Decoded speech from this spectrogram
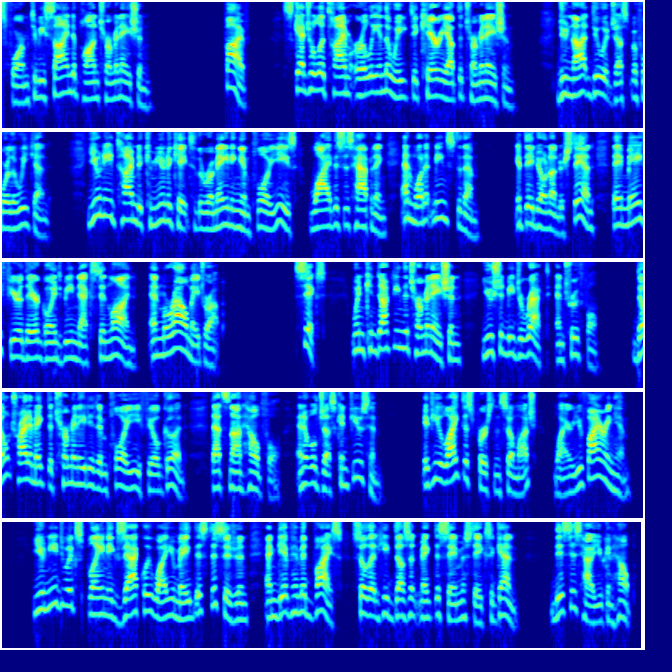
form to be signed upon termination. 5. Schedule a time early in the week to carry out the termination. Do not do it just before the weekend. You need time to communicate to the remaining employees why this is happening and what it means to them. If they don't understand, they may fear they are going to be next in line, and morale may drop. 6. When conducting the termination, you should be direct and truthful. Don't try to make the terminated employee feel good. That's not helpful, and it will just confuse him. If you like this person so much, why are you firing him? You need to explain exactly why you made this decision and give him advice so that he doesn't make the same mistakes again. This is how you can help.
